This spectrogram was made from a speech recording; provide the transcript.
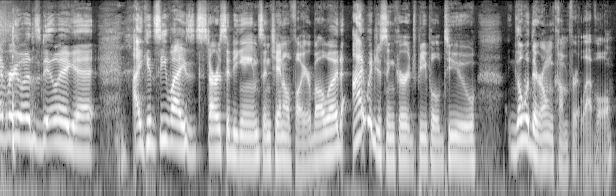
everyone's doing it, I can see why Star City Games and Channel Fireball would. I would just encourage people to go with their own comfort level.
